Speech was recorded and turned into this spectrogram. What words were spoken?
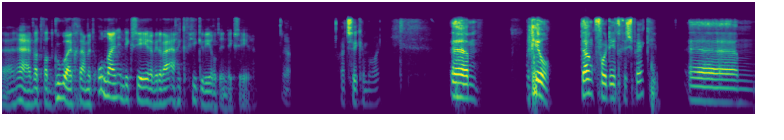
nou, wat, wat Google heeft gedaan met online indexeren, willen wij eigenlijk fysieke wereld indexeren. Ja, hartstikke mooi. Um, Michiel, dank voor dit gesprek. Ehm,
